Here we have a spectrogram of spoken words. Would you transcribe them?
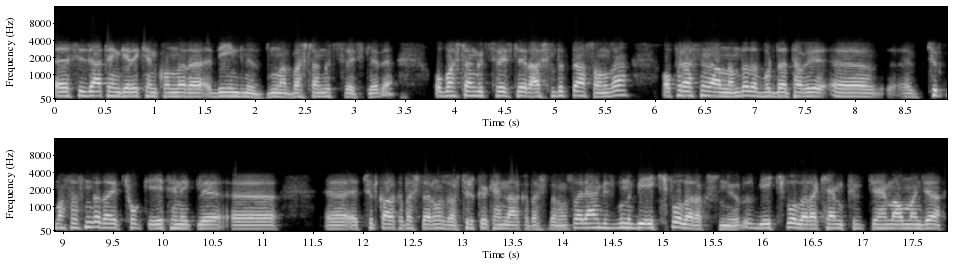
E, siz zaten gereken konulara değindiniz. Bunlar başlangıç süreçleri. O başlangıç süreçleri aşıldıktan sonra operasyonel anlamda da burada tabii e, e, Türk masasında da çok yetenekli e, e, Türk arkadaşlarımız var. Türk kökenli arkadaşlarımız var. Yani biz bunu bir ekip olarak sunuyoruz. Bir ekip olarak hem Türkçe hem Almanca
